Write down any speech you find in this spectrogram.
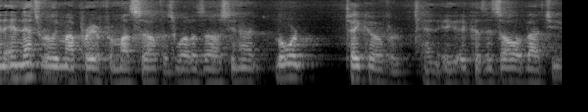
And, and that's really my prayer for myself as well as us. You know, Lord, take over and because it's all about you.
